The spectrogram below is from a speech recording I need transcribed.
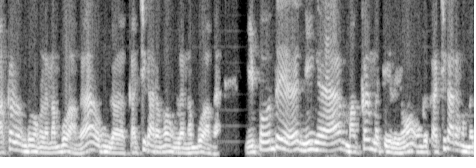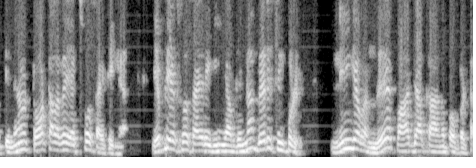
மக்கள் வந்து உங்களை நம்புவாங்க உங்க கட்சிக்காரங்க உங்களை நம்புவாங்க. இப்ப வந்து நீங்க மக்கள் மத்தியிலையும் உங்க கட்சிக்காரங்க மத்தியிலையும் டோட்டலாவே எக்ஸ்போஸ் ஆயிட்டீங்க. எப்படி எக்ஸ்போஸ் ஆயிருக்கீங்க அப்படின்னா வெரி சிம்பிள் நீங்க வந்து பாஜக அனுப்பப்பட்ட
